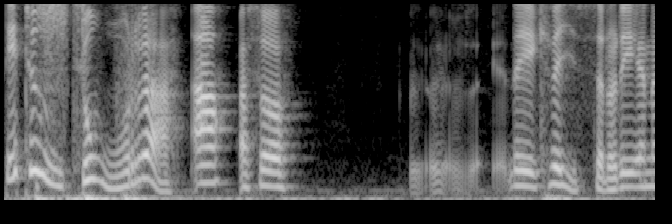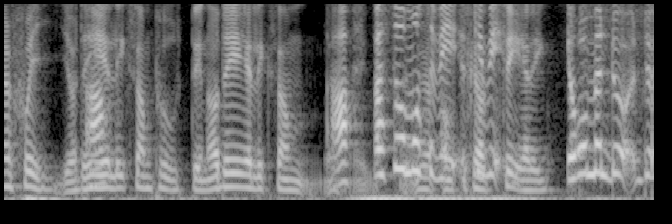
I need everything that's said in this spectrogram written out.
Det är tungt. stora, Ja, alltså det är kriser och det är energi och det Ja. är liksom Putin och det är liksom Ja, fast då måste vi- ska vi-. Ja men då, då,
